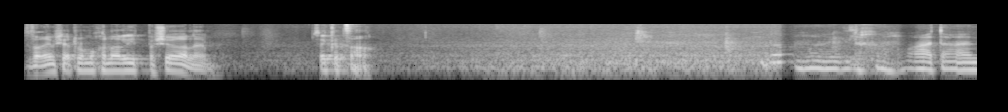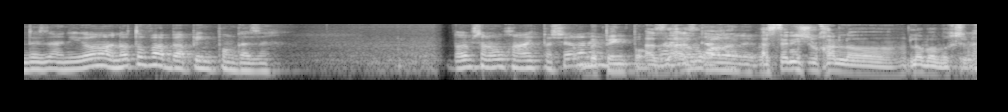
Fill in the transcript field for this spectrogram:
דברים שאת לא מוכנה להתפשר עליהם. זה קצר. מה אני אגיד לך, אני לא, לא טובה בפינג פונג הזה. דברים שאני לא מוכנה להתפשר עליהם? בפינג פונג. אז תן לי שולחן לא, לא במחשבים.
